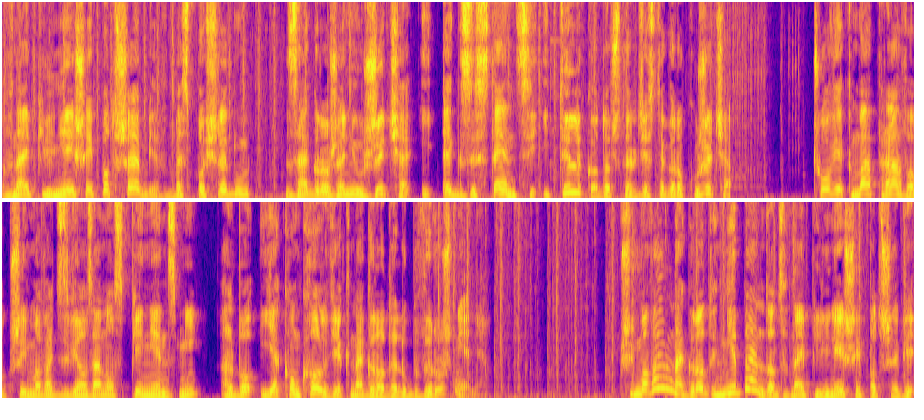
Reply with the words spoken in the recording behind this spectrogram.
w najpilniejszej potrzebie, w bezpośrednim zagrożeniu życia i egzystencji i tylko do 40 roku życia. Człowiek ma prawo przyjmować związaną z pieniędzmi albo jakąkolwiek nagrodę lub wyróżnienie. Przyjmowałem nagrody nie będąc w najpilniejszej potrzebie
